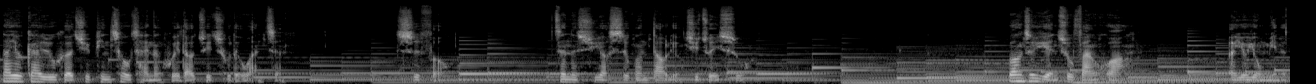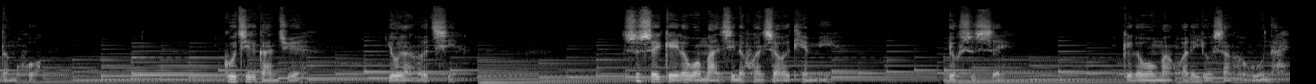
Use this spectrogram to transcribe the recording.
那又该如何去拼凑才能回到最初的完整？是否真的需要时光倒流去追溯？望着远处繁华而又永眠的灯火。孤寂的感觉油然而起，是谁给了我满心的欢笑和甜蜜？又是谁给了我满怀的忧伤和无奈？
